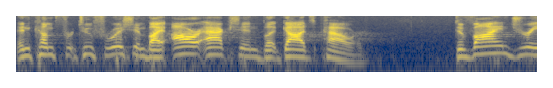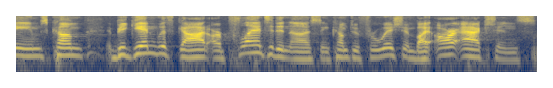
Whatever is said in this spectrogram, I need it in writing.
and come for, to fruition by our action, but God's power. Divine dreams come begin with God, are planted in us, and come to fruition by our actions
